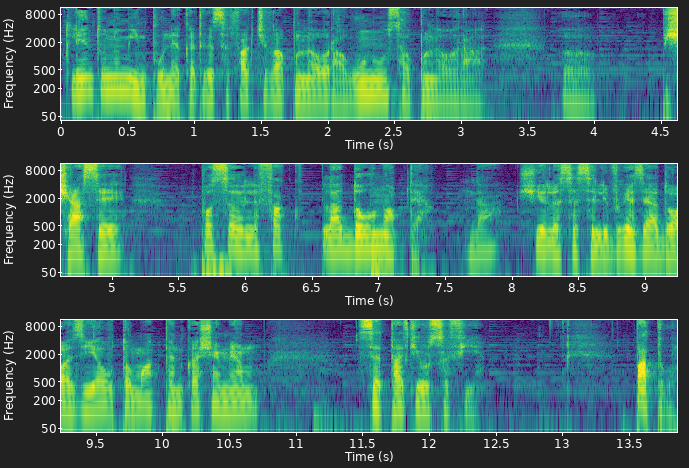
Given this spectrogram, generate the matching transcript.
clientul nu mi impune că trebuie să fac ceva până la ora 1 sau până la ora uh, 6, pot să le fac la două noaptea, da? Și ele să se livreze a doua zi automat pentru că așa mi-am setat eu să fie. 4.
